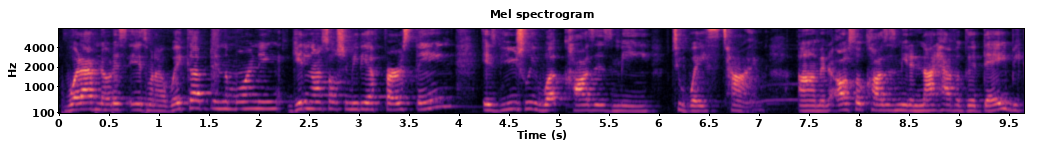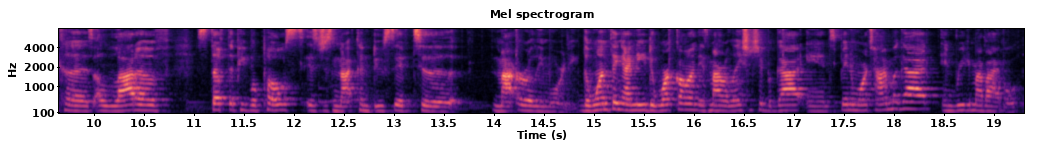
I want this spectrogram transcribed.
what I've noticed is when I wake up in the morning, getting on social media first thing is usually what causes me to waste time. Um, and it also causes me to not have a good day because a lot of stuff that people post is just not conducive to my early morning. The one thing I need to work on is my relationship with God and spending more time with God and reading my Bible.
